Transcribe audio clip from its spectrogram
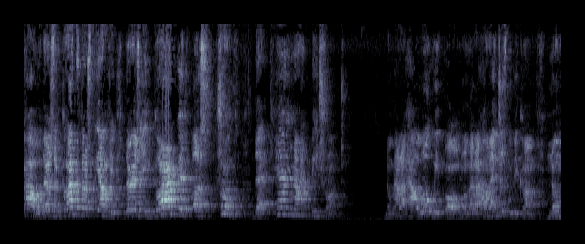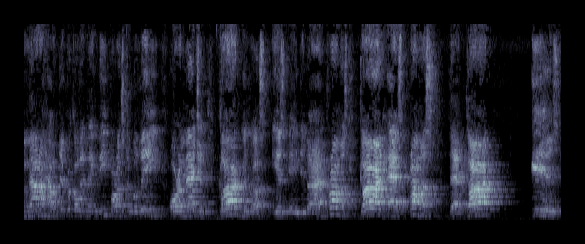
power, there's a God with us reality, there is a God with us truth that cannot be trumped. No matter how low we fall, no matter how anxious we become, no matter how difficult it may be for us to believe or imagine, God with us is a divine promise. God has promised that God is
